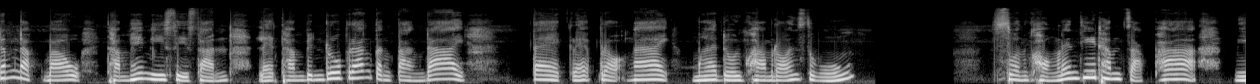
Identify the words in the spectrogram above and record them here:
น้ำหนักเบาทำให้มีสีสัน และทำเป็นรูปร่างต่างๆได้ แตกและเปราะง่ายเมื่อโดนความร้อนสูง ส่วนของเล่นที่ทำจากผ้า มี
